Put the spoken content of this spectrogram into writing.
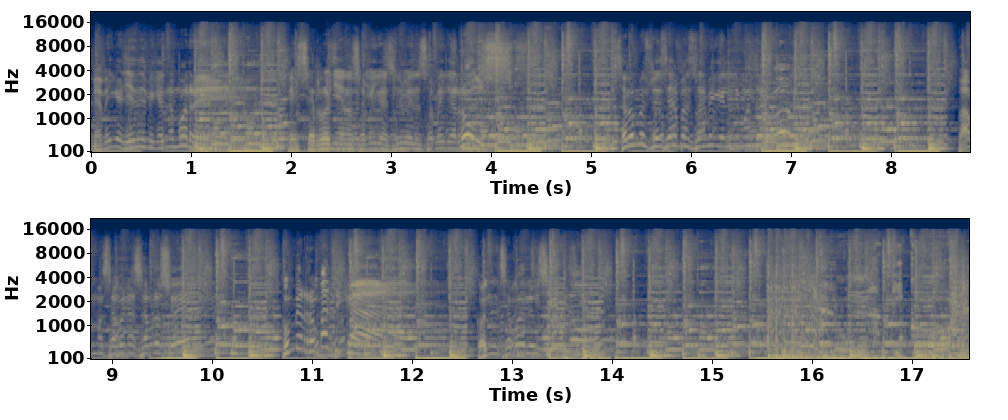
Mi amiga Jenny, mi de Morre. Ese Roña, nuestra amiga Silvia, nuestra amiga Rose. Solo muy especial para nuestra amiga Lili Mondragón. Vamos a ver a sabroso, ¿eh? Cumbia romántica. Con el sabor de Luisito. Lunático.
